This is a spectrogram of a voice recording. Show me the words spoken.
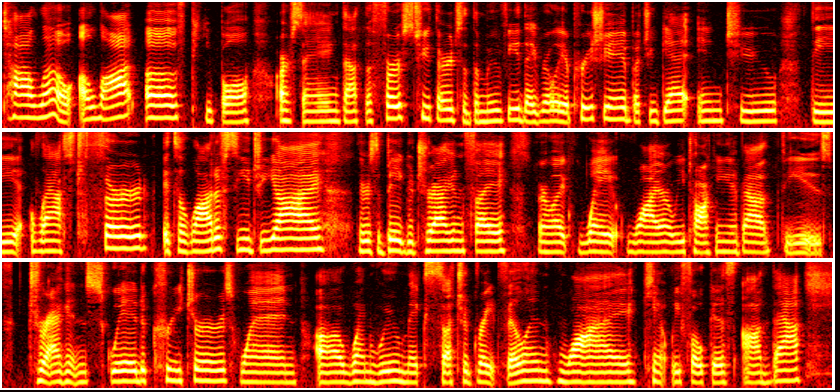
Ta Lo. A lot of people are saying that the first two thirds of the movie they really appreciate, but you get into the last third, it's a lot of CGI. There's a big dragon fight. They're like, wait, why are we talking about these dragon squid creatures when uh, Wenwu makes such a great villain? Why can't we focus on that?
